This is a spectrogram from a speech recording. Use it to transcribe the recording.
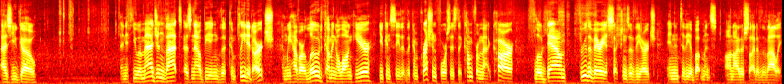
as you go. And if you imagine that as now being the completed arch, and we have our load coming along here, you can see that the compression forces that come from that car flow down through the various sections of the arch and into the abutments on either side of the valley.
